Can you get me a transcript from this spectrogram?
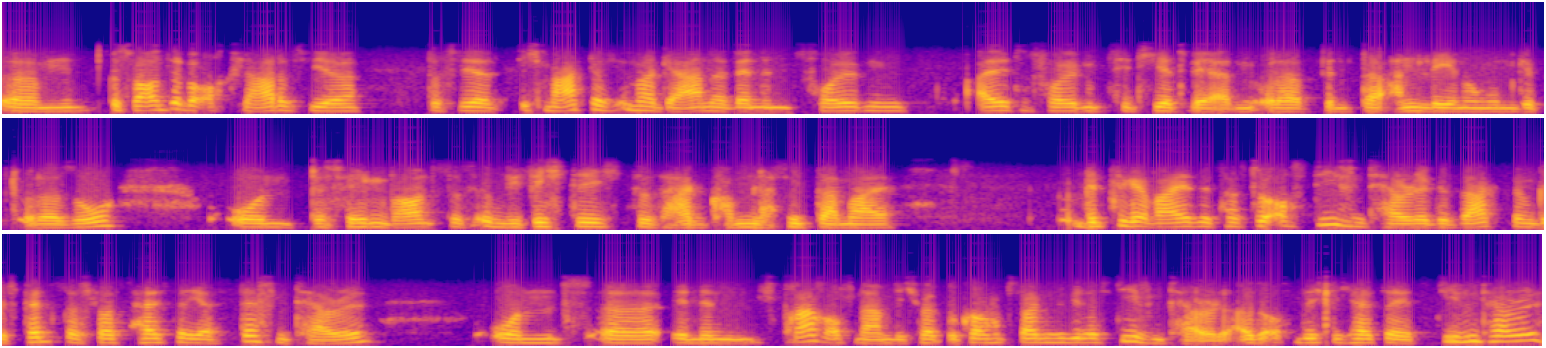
ähm, es war uns aber auch klar, dass wir, dass wir, ich mag das immer gerne, wenn in Folgen alte Folgen zitiert werden oder wenn es da Anlehnungen gibt oder so. Und deswegen war uns das irgendwie wichtig zu sagen, komm, lass uns da mal. Witzigerweise, jetzt hast du auch Stephen Terrell gesagt, beim Gespensterschloss heißt er ja Stephen Terrell. Und äh, in den Sprachaufnahmen, die ich heute bekommen habe, sagen sie wieder Stephen Terrell. Also offensichtlich heißt er jetzt Stephen Terrell.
